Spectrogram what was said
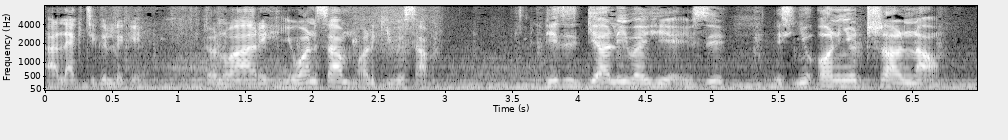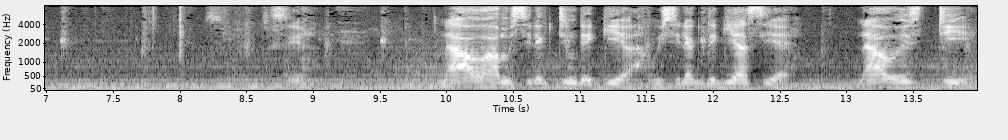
I like chicken legging. Don't worry. You want some? I'll give you some. This is gear lever here. You see it's new on neutral now. See? Now i'm selecting the gear. We select the gears here. Now is d.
